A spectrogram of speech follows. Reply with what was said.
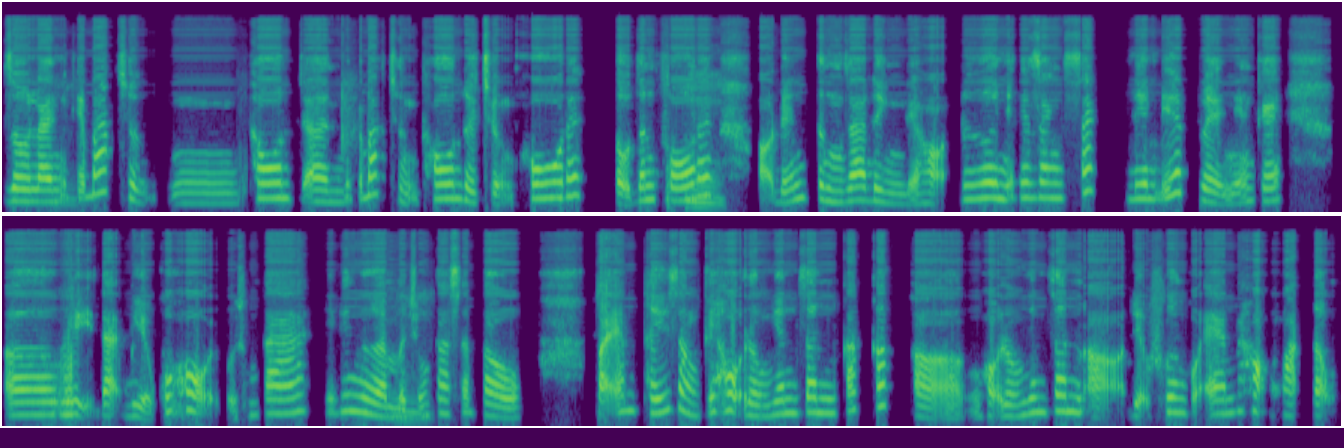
rồi là những cái bác trưởng thôn uh, những cái bác trưởng thôn rồi trưởng khu đấy tổ dân phố đấy họ đến từng gia đình để họ đưa những cái danh sách niêm yết về những cái uh, vị đại biểu quốc hội của chúng ta những cái người mà chúng ta sẽ bầu. Và em thấy rằng cái hội đồng nhân dân các cấp ở hội đồng nhân dân ở địa phương của em họ hoạt động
